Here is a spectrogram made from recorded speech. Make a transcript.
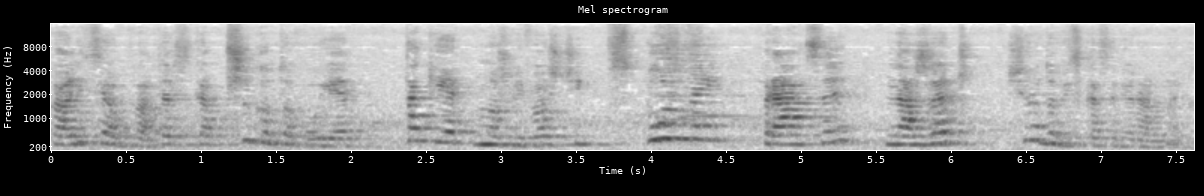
Koalicja Obywatelska przygotowuje takie możliwości wspólnej pracy na rzecz środowiska senioralnego.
